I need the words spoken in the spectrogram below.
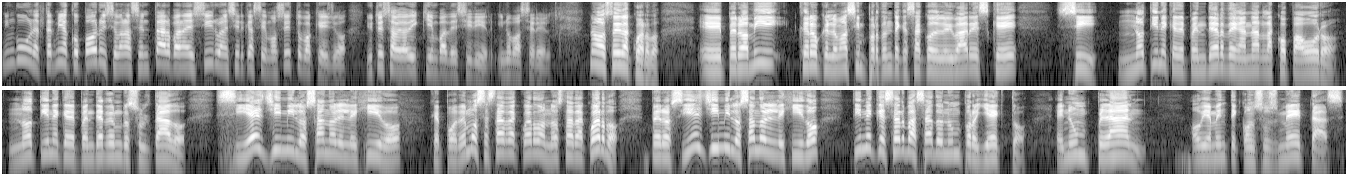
Ninguna. Termina Copa Oro y se van a sentar, van a decir, van a decir que hacemos esto o aquello. Y usted sabe, David, quién va a decidir. Y no va a ser él. No, estoy de acuerdo. Eh, pero a mí creo que lo más importante que saco de Leibar es que sí, no tiene que depender de ganar la Copa Oro, no tiene que depender de un resultado. Si es Jimmy Lozano el elegido, que podemos estar de acuerdo o no estar de acuerdo, pero si es Jimmy Lozano el elegido, tiene que ser basado en un proyecto, en un plan, obviamente con sus metas,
